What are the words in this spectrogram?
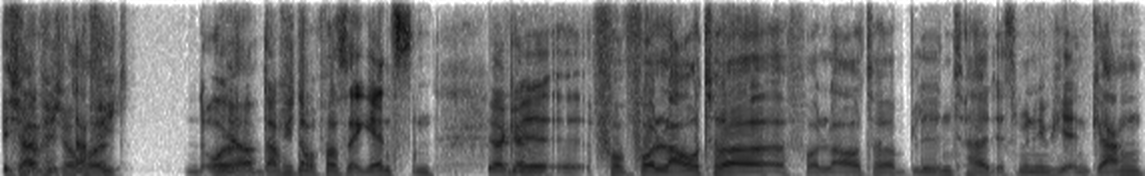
Ich habe mich darf, ich, ja? darf ich noch was ergänzen? Ja, gerne. Äh, vor, vor, lauter, vor lauter Blindheit ist mir nämlich entgangen.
